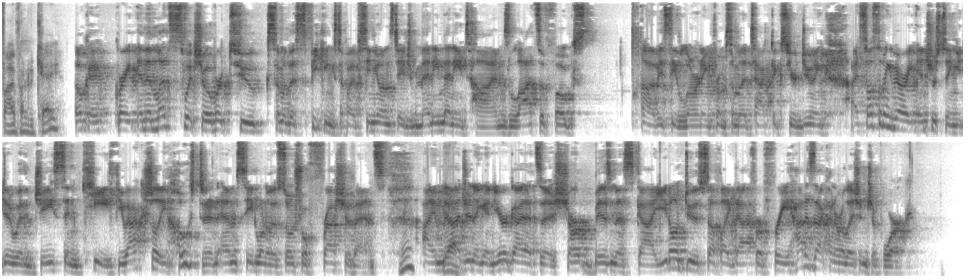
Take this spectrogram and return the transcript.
500K. Okay, great. And then let's switch over to some of the speaking stuff. I've seen you on stage many, many times. Lots of folks obviously learning from some of the tactics you're doing. I saw something very interesting you did with Jason Keath. You actually hosted and emceed one of the Social Fresh events. Yeah. I imagine, yeah. again, you're a guy that's a sharp business guy. You don't do stuff like that for free. How does that kind of relationship work?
